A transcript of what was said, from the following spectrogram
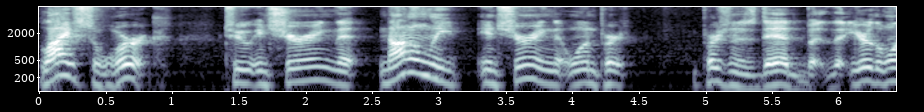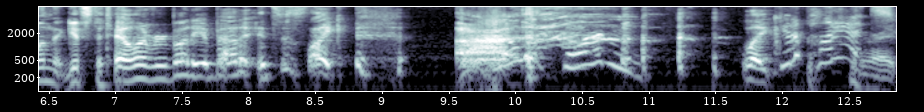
life's work to ensuring that not only ensuring that one per, person is dead, but that you're the one that gets to tell everybody about it. It's just like, ah, Garden, like get a plant. Right.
